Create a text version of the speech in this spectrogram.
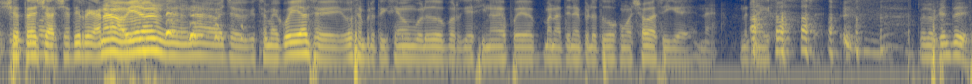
Yo estoy, ya, ya estoy reganado, ¿vieron? Bueno, nada, que se me cuida, se, vos en protección, boludo, porque si no después van a tener pelotudos como yo, así que nada, no tiene que ser. bueno, gente,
